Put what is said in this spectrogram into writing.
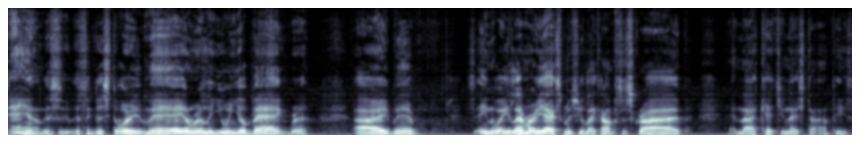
Damn, this is this is a good story, man. Hey, I'm really you in your bag, bro. All right, man. So anyway, let my reaction. Make sure you like, comment, subscribe, and I'll catch you next time. Peace.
